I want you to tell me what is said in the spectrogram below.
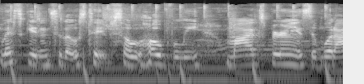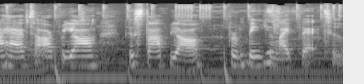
let's get into those tips so hopefully my experience and what i have to offer y'all to stop y'all from thinking like that too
